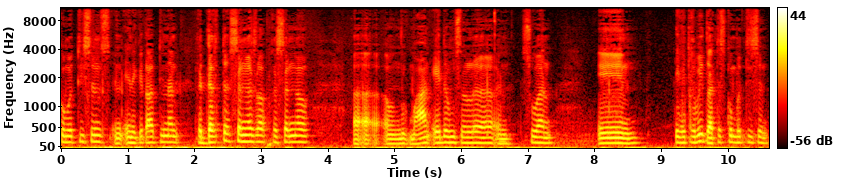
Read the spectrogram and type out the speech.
competitions en en ek het altyd dan gedigte singers al gesing al uh om uh, man Adams hulle en so aan en ek het geweet wat is competition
